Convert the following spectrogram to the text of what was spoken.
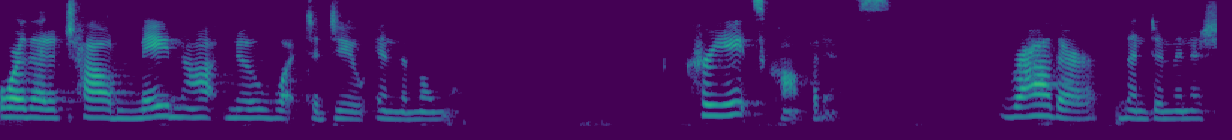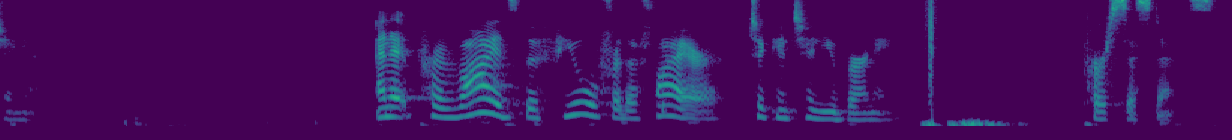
or that a child may not know what to do in the moment creates confidence rather than diminishing it. And it provides the fuel for the fire to continue burning persistence.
